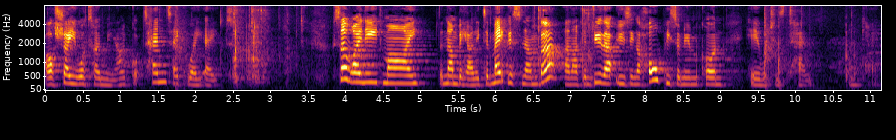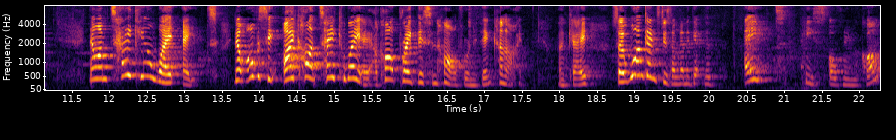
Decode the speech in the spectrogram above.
I'll show you what I mean. I've got 10, take away 8. So I need my the number here. I need to make this number, and I can do that using a whole piece of Numicon here, which is 10. Okay. Now I'm taking away 8. Now obviously I can't take away 8. I can't break this in half or anything, can I? Okay. So what I'm going to do is I'm going to get the 8 piece of Numicon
